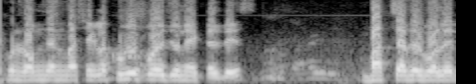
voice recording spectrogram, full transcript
এখন রমজান মাস এগুলো খুবই প্রয়োজনীয় একটা ড্রেস বাচ্চাদের বলেন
